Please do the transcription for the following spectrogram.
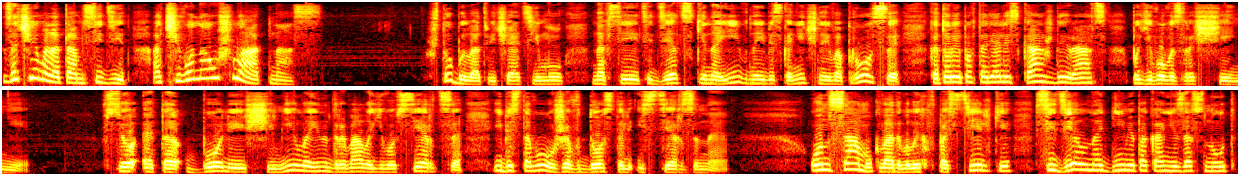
Зачем она там сидит? От чего она ушла от нас? Что было отвечать ему на все эти детские наивные бесконечные вопросы, которые повторялись каждый раз по его возвращении? Все это более щемило и надрывало его сердце, и без того уже вдосталь истерзанное. Он сам укладывал их в постельки, сидел над ними, пока не заснут,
